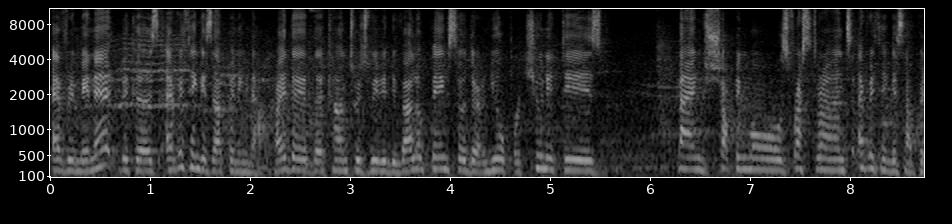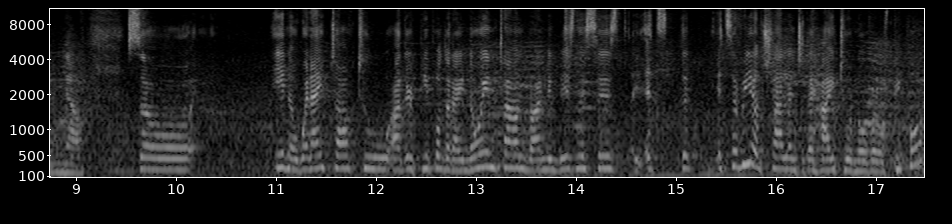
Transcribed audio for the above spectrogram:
every minute because everything is happening now, right? The, the country is really developing, so there are new opportunities, banks, shopping malls, restaurants, everything is happening now. So, you know, when I talk to other people that I know in town running businesses, it's the, it's a real challenge, the high turnover of people.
